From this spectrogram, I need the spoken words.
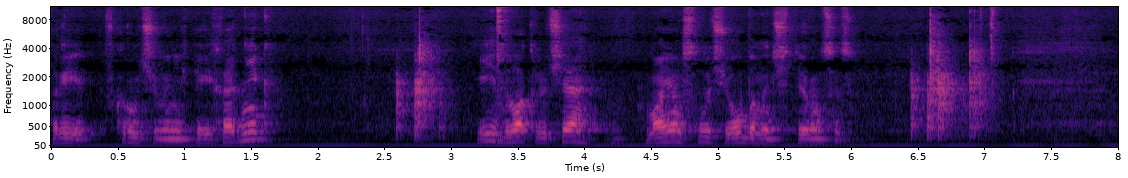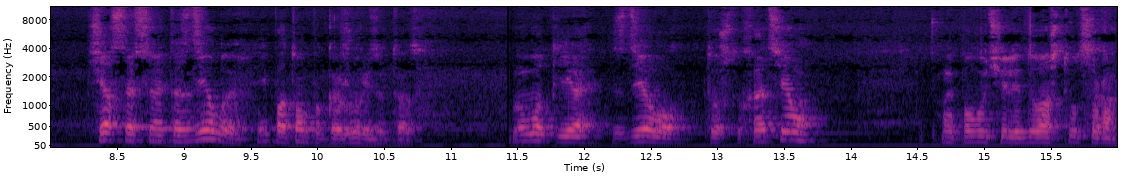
при вкручивании в переходник. И два ключа, в моем случае оба на 14. Сейчас я все это сделаю и потом покажу результат. Ну вот я сделал то, что хотел. Мы получили два штуцера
